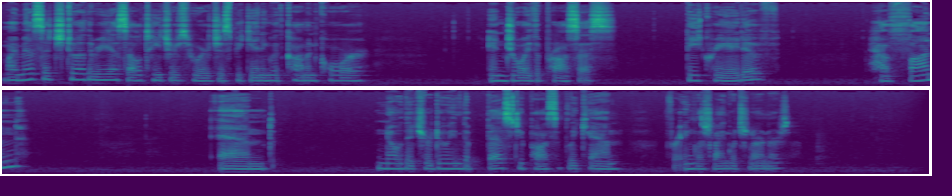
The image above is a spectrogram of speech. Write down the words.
My message to other ESL teachers who are just beginning with Common Core. Enjoy the process, be creative, have fun, and know that you're doing the best you possibly can for English language learners.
